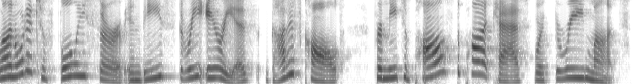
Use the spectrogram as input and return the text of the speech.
Well, in order to fully serve in these three areas, God has called for me to pause the podcast for three months.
